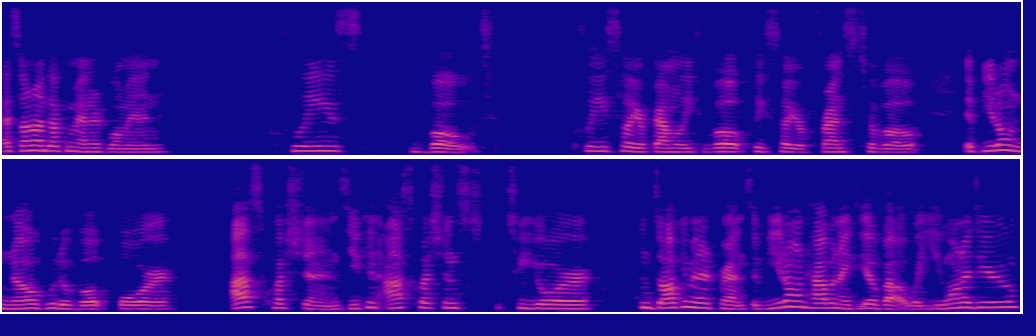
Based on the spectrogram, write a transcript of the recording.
as an undocumented woman please vote. Please tell your family to vote. Please tell your friends to vote. If you don't know who to vote for ask questions. You can ask questions to your undocumented friends. If you don't have an idea about what you want to do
